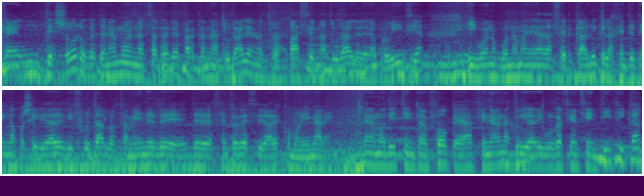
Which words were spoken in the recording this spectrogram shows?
que es un tesoro que tenemos en nuestras redes de parques naturales, en nuestros espacios naturales de la provincia, y bueno, pues una manera de acercarlo y que la gente tenga posibilidad de disfrutarlos también desde, centros de ciudades como Linares. Tenemos distintos enfoques, al final es una actividad de divulgación científica,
